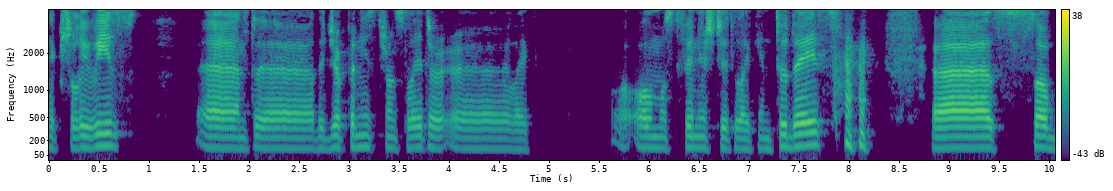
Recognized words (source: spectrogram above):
actually, Viz and uh, the Japanese translator uh, like almost finished it like in two days. uh, so,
